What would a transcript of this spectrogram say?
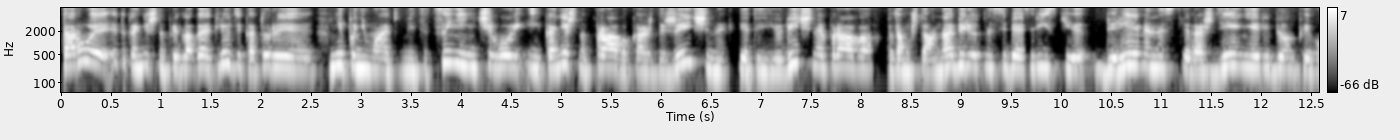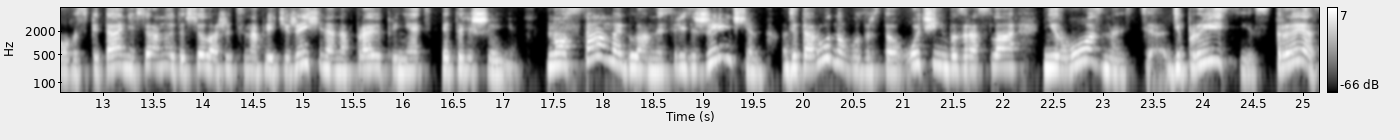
Второе, это, конечно, предлагают люди, которые не понимают в медицине ничего. И, конечно, право каждой женщины, это ее личное право, потому что она берет на себя риски беременности, рождения ребенка, его воспитания. Все равно это все ложится на плечи женщины, она вправе принять это решение. Но самое главное, среди женщин детородного возраста очень возросла нервозность, депрессия, стресс.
